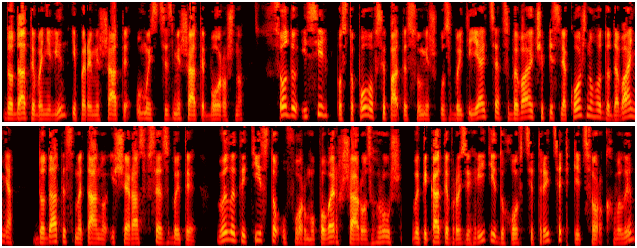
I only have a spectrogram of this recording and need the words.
додати ванілін і перемішати, у мисці змішати борошно, соду і сіль, поступово всипати суміш у збиті яйця, збиваючи після кожного додавання, додати сметану і ще раз все збити, вилити тісто у форму поверх шару з груш, випікати в розігрітій духовці 35-40 хвилин,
